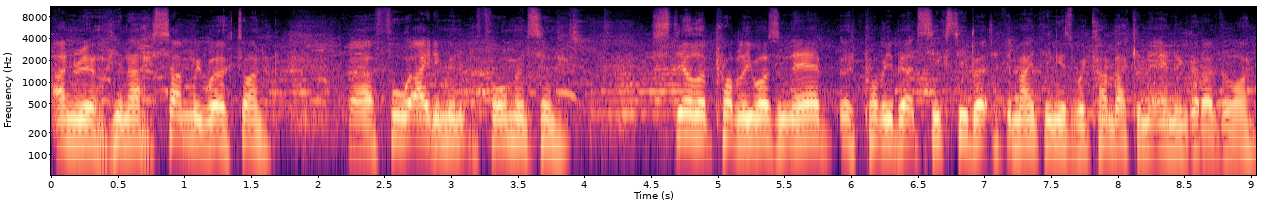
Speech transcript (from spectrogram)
unreal, you know, something we worked on, a full 80 minute performance and still it probably wasn't there, probably about 60, but the main thing is we come back in the end and got over the line.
